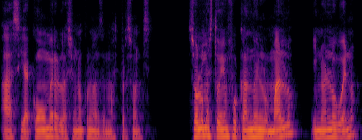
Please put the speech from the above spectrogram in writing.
hacia cómo me relaciono con las demás personas. Solo me estoy enfocando en lo malo y no en lo bueno.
